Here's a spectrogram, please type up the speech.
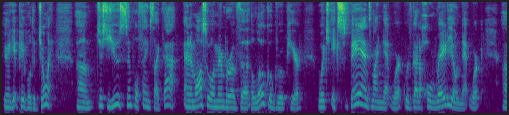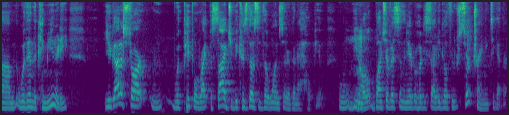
you're to get people to join. Um, just use simple things like that. And I'm also a member of the, the local group here, which expands my network. We've got a whole radio network um, within the community you got to start with people right beside you because those are the ones that are going to help you. Mm-hmm. You know, a bunch of us in the neighborhood decided to go through CERT training together.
